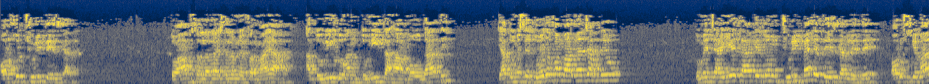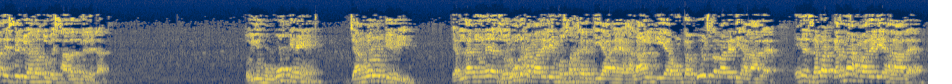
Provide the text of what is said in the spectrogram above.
और खुद छुरी तेज कर रहा तो आप सल्लल्लाहु अलैहि वसल्लम ने फरमाया, अतुरीद अन तुमीतहा मौदाती क्या तुम इसे दो दफ़ा मारना चाहते हो? तुम्हें चाहिए था कि तुम छुरी पहले तेज कर लेते और उसके बाद इसे जो है ना तुम इस हालत में लेटाते तो ये हुकूक हैं जानवरों के भी कि अल्लाह ने उन्हें ज़रूर हमारे लिए मुसखर किया है, हलाल किया है। उनका गोश्त हमारे लिए हलाल है। उन्हें जबा करना हमारे लिए हलाल है।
